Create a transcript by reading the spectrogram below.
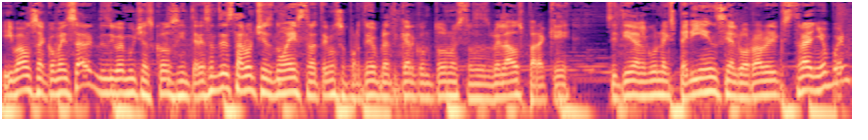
Y vamos a comenzar. Les digo, hay muchas cosas interesantes. Esta noche es nuestra. Tenemos oportunidad de platicar con todos nuestros desvelados para que si tienen alguna experiencia, algo raro y extraño, bueno,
